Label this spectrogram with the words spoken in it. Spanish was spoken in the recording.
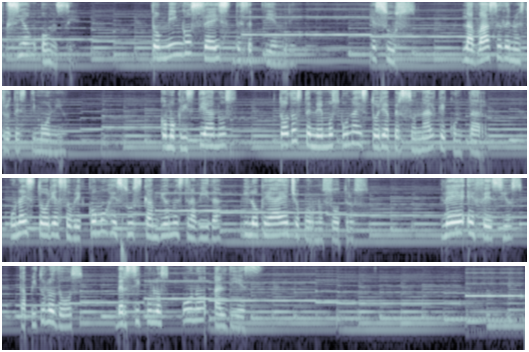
Lección 11. Domingo 6 de septiembre. Jesús, la base de nuestro testimonio. Como cristianos, todos tenemos una historia personal que contar, una historia sobre cómo Jesús cambió nuestra vida y lo que ha hecho por nosotros. Lee Efesios capítulo 2, versículos 1 al 10.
